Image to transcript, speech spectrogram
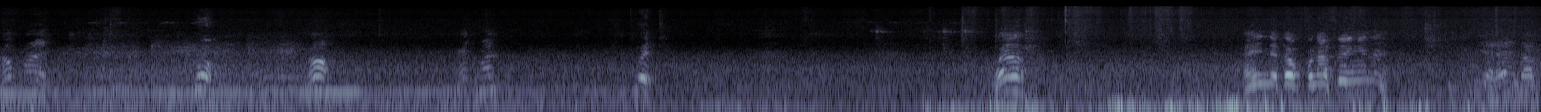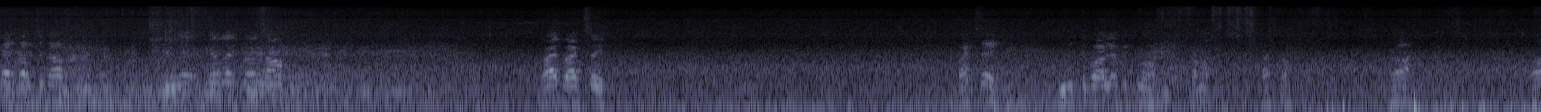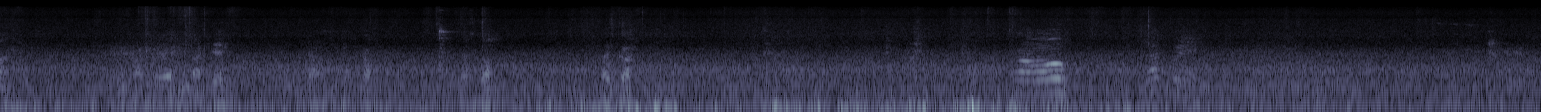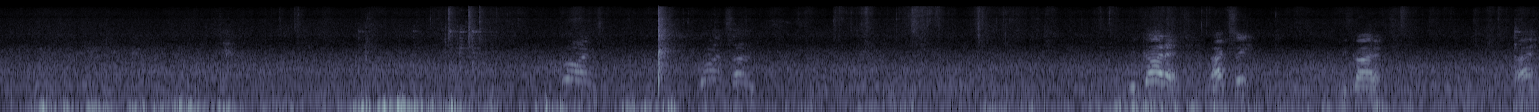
Go. Go. Go. Hey, come on. Do it. Well, ain't the dog for nothing, innit? Give me a hand, okay, that's enough. You can let, can let go now. Right, Baxi. Baxi, you need to go a little bit more. Come on, let's go. Go on. Come back there, come back there. Come on, let's go. Let's go. Let's go. No, that way. Go on. You got it. Taxi? You got it. Right?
